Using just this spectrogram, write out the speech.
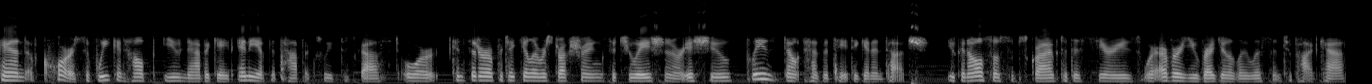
And of course, if we can help you navigate any of the topics we've discussed or consider a particular restructuring situation or issue, please don't hesitate to get in touch. You can also subscribe to this series wherever you regularly listen to podcasts,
